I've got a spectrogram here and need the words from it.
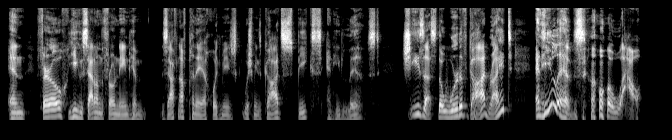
And Pharaoh, he who sat on the throne, named him Zaphnath Paneah, which means, which means God speaks and he lives. Jesus, the word of God, right? And he lives. oh, wow.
